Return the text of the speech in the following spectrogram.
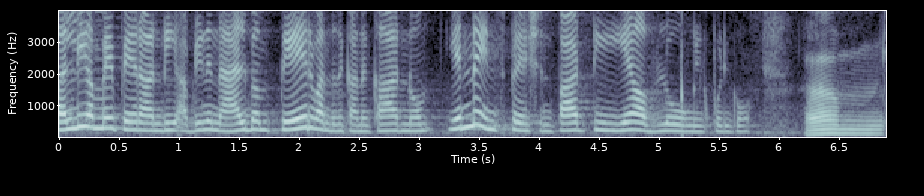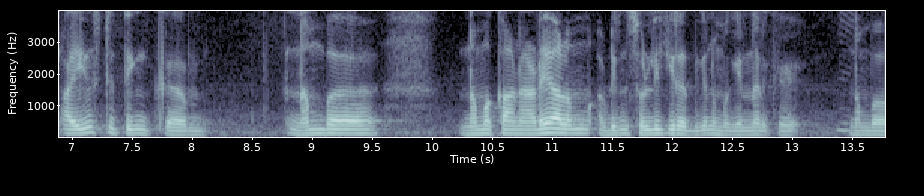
வள்ளியம்மை பேராண்டி அப்படின்னு இந்த ஆல்பம் பேர் வந்ததுக்கான காரணம் என்ன இன்ஸ்பிரேஷன் பாட்டி ஏன் அவ்வளோ உங்களுக்கு பிடிக்கும்? ஐ யூஸ் டு திங்க் நம்ம நமக்கான அடையாளம் அப்படின்னு சொல்லிக்கிறதுக்கு நமக்கு என்ன இருக்குது நம்ம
